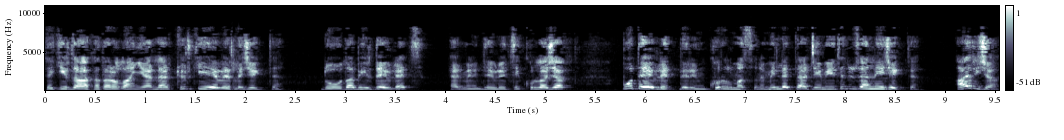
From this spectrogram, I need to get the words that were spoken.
Tekirdağ'a kadar olan yerler Türkiye'ye verilecekti. Doğuda bir devlet, Ermeni devleti kurulacak. Bu devletlerin kurulmasını Milletler Cemiyeti düzenleyecekti. Ayrıca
